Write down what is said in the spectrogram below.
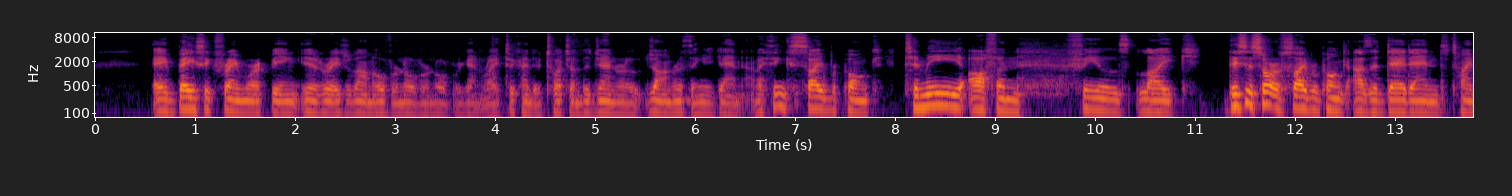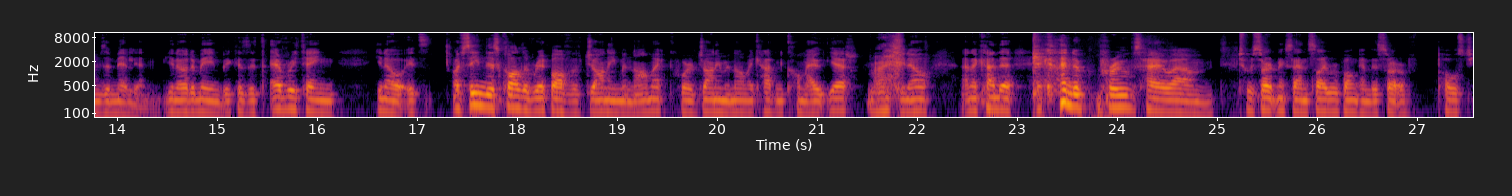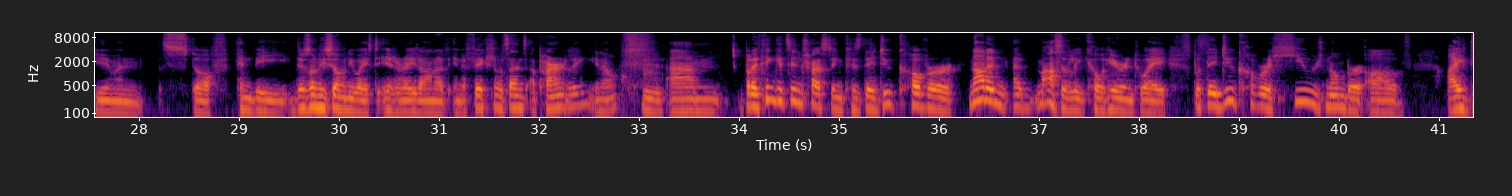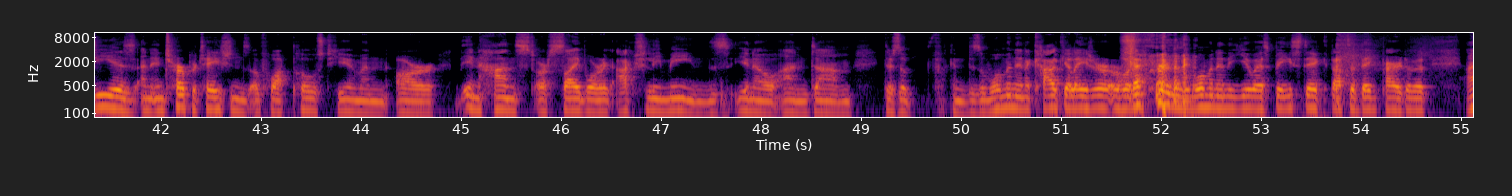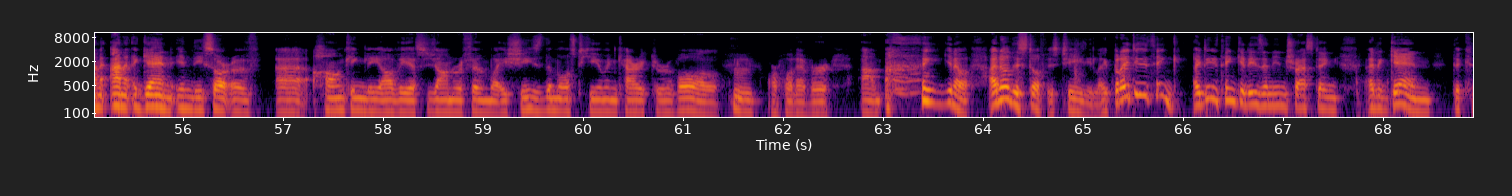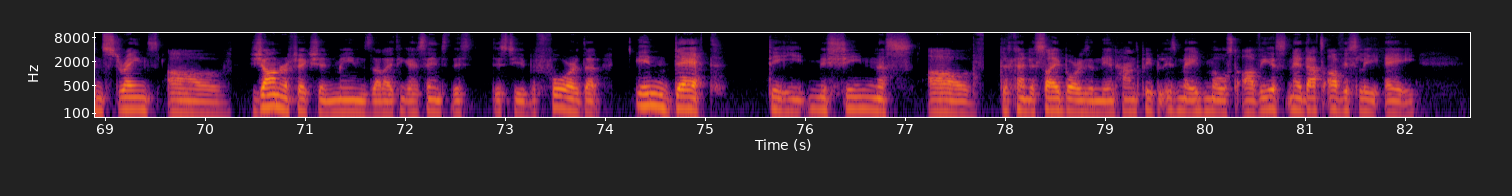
a basic framework being iterated on over and over and over again, right? To kind of touch on the general genre thing again. And I think cyberpunk, to me, often feels like this is sort of cyberpunk as a dead end times a million. You know what I mean? Because it's everything you know, it's I've seen this called a rip off of Johnny Mnemonic, where Johnny Mnemonic hadn't come out yet. Right. You know, and it kind of it kind of proves how, um, to a certain extent, cyberpunk and this sort of post-human stuff can be. There's only so many ways to iterate on it in a fictional sense, apparently. You know, Hmm. um, but I think it's interesting because they do cover not in a massively coherent way, but they do cover a huge number of ideas and interpretations of what post-human or enhanced or cyborg actually means you know and um there's a fucking there's a woman in a calculator or whatever there's a woman in a usb stick that's a big part of it. And and again in the sort of uh honkingly obvious genre film way she's the most human character of all or whatever. Um you know i know this stuff is cheesy like but i do think i do think it is an interesting and again the constraints of genre fiction means that I think I was saying to this this to you before that in death the machineness of the kind of cyborgs and the enhanced people is made most obvious. Now that's obviously a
